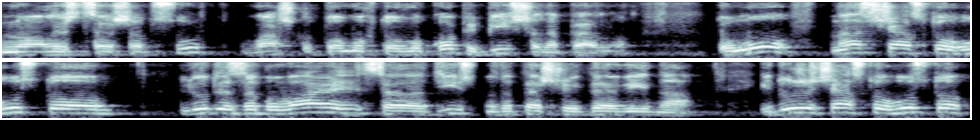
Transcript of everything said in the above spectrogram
Ну але ж це ж абсурд. Важко тому, хто в окопі більше, напевно. Тому нас часто густо люди забуваються дійсно за те, що йде війна. І дуже часто густо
